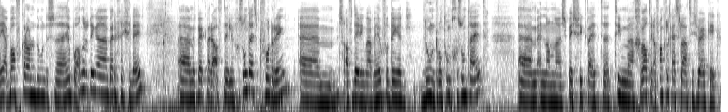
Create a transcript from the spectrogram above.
ja, behalve corona doen we dus een heleboel andere dingen bij de GGD. Um, ik werk bij de afdeling gezondheidsbevordering. Um, dat is een afdeling waar we heel veel dingen doen rondom gezondheid. Um, en dan specifiek bij het team geweld in afhankelijkheidsrelaties werk ik.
